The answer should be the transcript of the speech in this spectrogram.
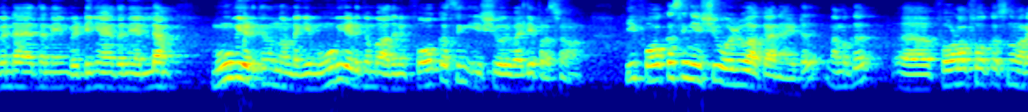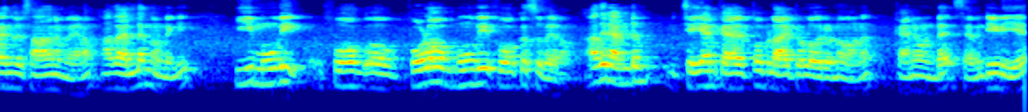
ഇവന്റ് ആയാൽ തന്നെയും വെഡിങ് ആയാൽ തന്നെയും എല്ലാം മൂവി എടുക്കുന്നുണ്ടെങ്കിൽ മൂവി എടുക്കുമ്പോൾ അതിന് ഫോക്കസിങ് ഇഷ്യൂ ഒരു വലിയ പ്രശ്നമാണ്. ഈ ഫോക്കസിങ് ഇഷ്യൂ ഒഴിവാക്കാനായിട്ട് നമുക്ക് ഫോളോ ഫോക്കസ് എന്ന് പറയുന്ന ഒരു സാധനം വേണം. അതല്ലെന്നുണ്ടെങ്കിൽ ഈ മൂവി ഫോ ഫോളോ മൂവി ഫോക്കസ് വേണം. അത് രണ്ടും ചെയ്യാൻ കാപ്പബിൾ ആയിട്ടുള്ള ഒരെണ്ണമാണ്. കനോണിന്റെ സെവന്റി ഡി എ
